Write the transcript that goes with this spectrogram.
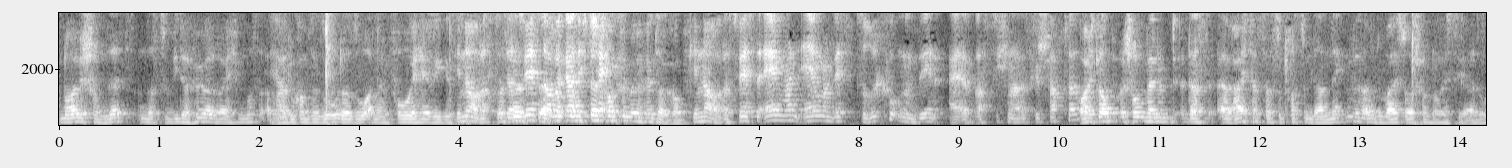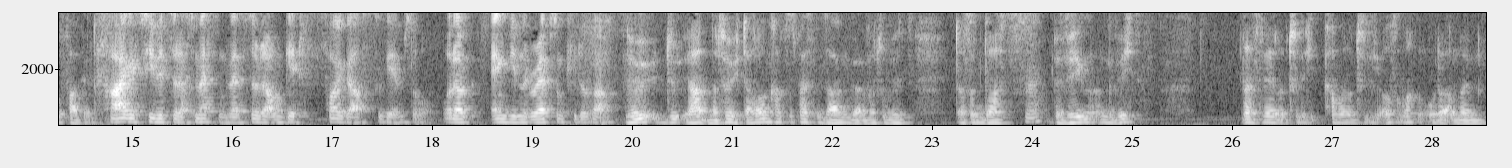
neu schon setzt und dass du wieder höher erreichen musst, aber ja. du kommst ja so oder so an dein vorheriges Genau, das, das, das, wirst du aber gar nicht checken. trotzdem im Hinterkopf. Genau, das wirst du irgendwann, irgendwann wirst du zurückgucken und sehen, äh, was du schon alles geschafft hast. Aber ich glaube schon, wenn du das erreicht hast, dass du trotzdem dran denken wirst, aber du weißt, du hast schon ein neues Ziel, also fuck it. Die Frage ist, wie willst du das messen, wenn es nur darum geht, Vollgas zu geben, so. Oder irgendwie mit Raps und Kilogramm. Nö, du, ja, natürlich, daran kannst du es messen, sagen wir einfach, du willst das und das hm? bewegen an Gewicht. Das wäre natürlich, kann man natürlich auch machen. Oder an meinem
